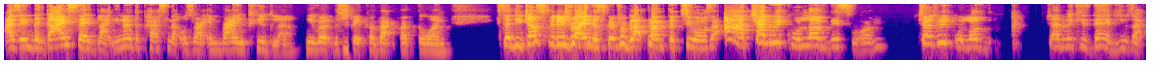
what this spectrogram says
as in the guy said, like, you know, the person that was writing Ryan Coogler, he wrote the script for Black Panther One. He said he just finished writing the script for Black Panther 2. I was like, ah, Chadwick will love this one. Chadwick will love. Chadwick is dead. He was like,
